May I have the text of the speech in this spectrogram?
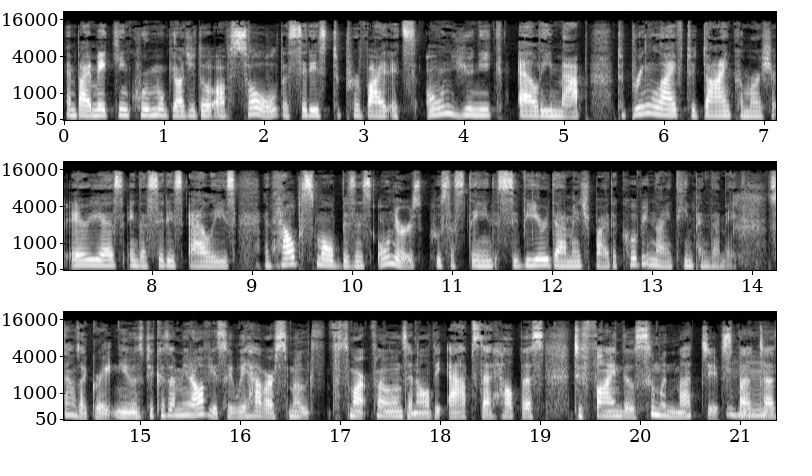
And by making 골목 여지도 of Seoul, the city is to provide its own unique alley map to bring life to dying commercial areas in the city's alleys and help small business owners who sustained severe damage by the COVID-19 pandemic. Sounds like great news because I mean, obviously, we have our smart smartphones and all the apps that help us to find those sumun matjips, but uh,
